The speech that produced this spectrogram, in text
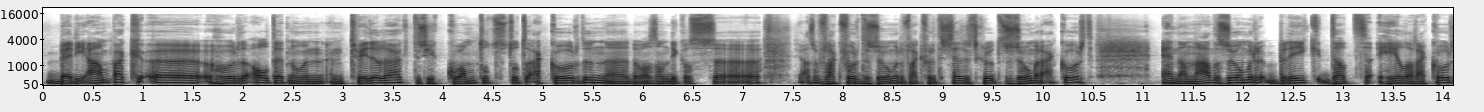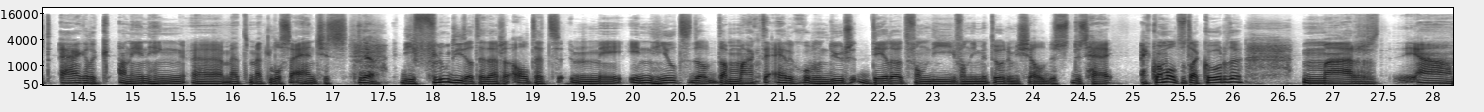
Bij die aanpak uh, hoorde altijd nog een, een, tweede luik, dus je kwam tot, tot de akkoorden. Uh, dat was dan dikwijls uh, ja, zo vlak voor de zomer, vlak voor het reces, het grote zomerakkoord. En dan na de zomer bleek dat heel dat akkoord eigenlijk aaneenhing uh, met, met losse eindjes. Ja. Die vloe die dat hij daar altijd mee inhield, dat, dat maakte eigenlijk ook op een duur deel uit van die, van die methode Michel. Dus, dus hij, hij kwam wel tot akkoorden, maar ja,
